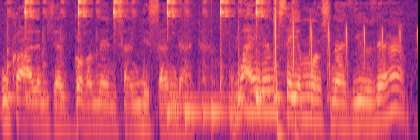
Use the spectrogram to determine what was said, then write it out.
who call themselves governments and this and that, why them say you must not use the herb?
